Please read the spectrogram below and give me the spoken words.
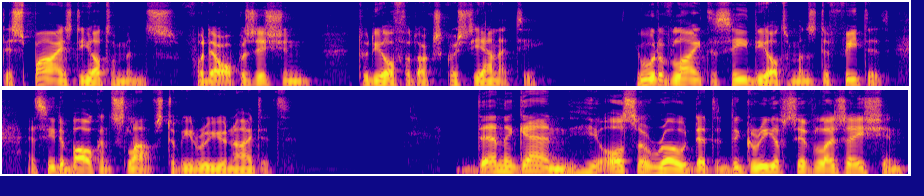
despised the Ottomans for their opposition to the Orthodox Christianity. He would have liked to see the Ottomans defeated and see the Balkan Slavs to be reunited. Then again, he also wrote that the degree of civilization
